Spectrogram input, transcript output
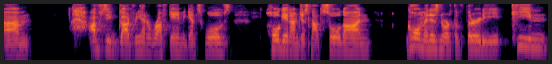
Um, obviously, Godfrey had a rough game against Wolves. Holgate, I'm just not sold on. Coleman is north of 30. Keane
